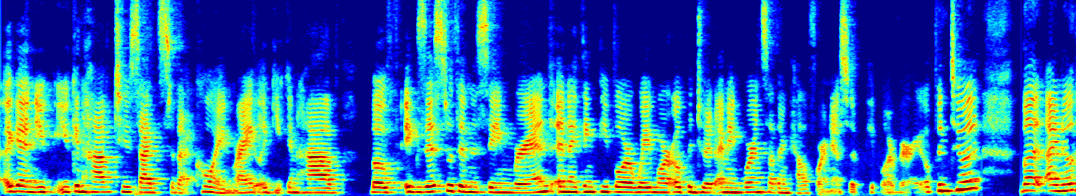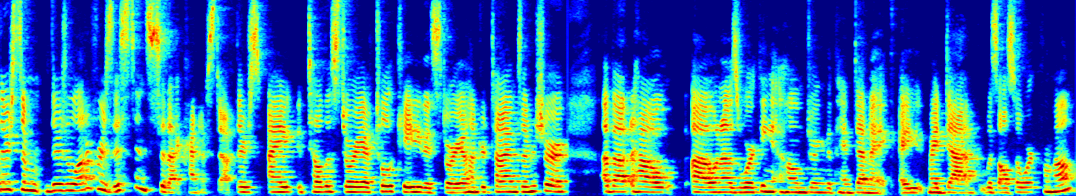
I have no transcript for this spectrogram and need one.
again, you you can have two sides to that coin, right? Like you can have both exist within the same brand and i think people are way more open to it. I mean we're in southern california so people are very open to it. But i know there's some there's a lot of resistance to that kind of stuff. There's i tell the story i've told katie this story a hundred times i'm sure about how uh, when i was working at home during the pandemic I, my dad was also work from home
